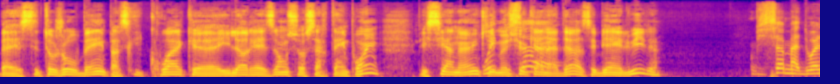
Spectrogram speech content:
ben c'est toujours bien parce qu'il croit qu'il a raison sur certains points. Puis s'il y en a un qui est Monsieur Canada, c'est bien lui là. Puis ça, Madoua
